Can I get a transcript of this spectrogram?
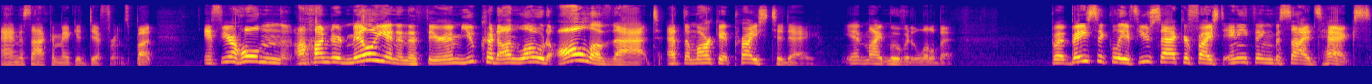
and it's not going to make a difference. But if you're holding 100 million in Ethereum, you could unload all of that at the market price today. It might move it a little bit. But basically, if you sacrificed anything besides Hex,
